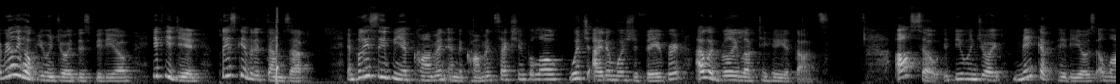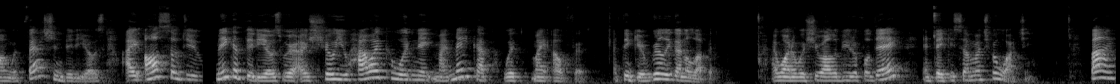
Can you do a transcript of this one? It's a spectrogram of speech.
I really hope you enjoyed this video. If you did, please give it a thumbs up. And please leave me a comment in the comment section below which item was your favorite. I would really love to hear your thoughts. Also, if you enjoy makeup videos along with fashion videos, I also do makeup videos where I show you how I coordinate my makeup with my outfit. I think you're really going to love it. I want to wish you all a beautiful day and thank you so much for watching. Bye.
